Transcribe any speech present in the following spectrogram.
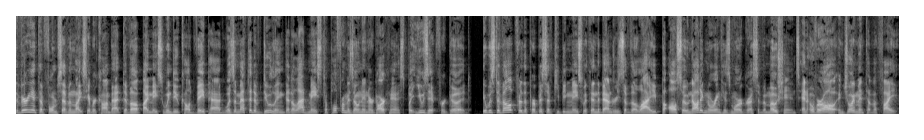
The variant of Form 7 lightsaber combat developed by Mace Windu called Vaapad was a method of dueling that allowed Mace to pull from his own inner darkness, but use it for good. It was developed for the purpose of keeping Mace within the boundaries of the light, but also not ignoring his more aggressive emotions and overall enjoyment of a fight.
